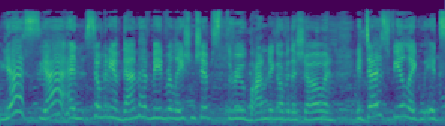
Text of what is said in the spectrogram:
Yes, yeah, and so many of them have made relationships through bonding over the show, and it does feel like it's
